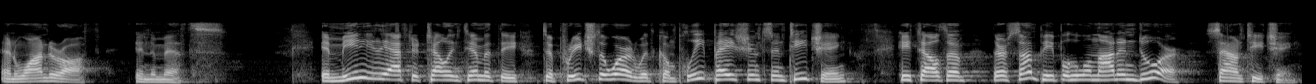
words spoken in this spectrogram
and wander off into myths. Immediately after telling Timothy to preach the word with complete patience and teaching, he tells him there are some people who will not endure sound teaching,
